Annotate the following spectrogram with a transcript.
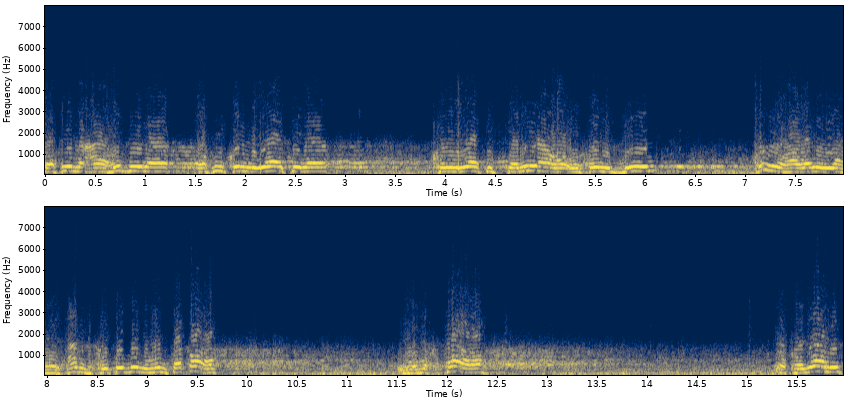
وفي معاهدنا وفي كلياتنا كليات الشريعة وأصول الدين كلها ولله الحمد كتب منتقاة ومختارة. وكذلك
